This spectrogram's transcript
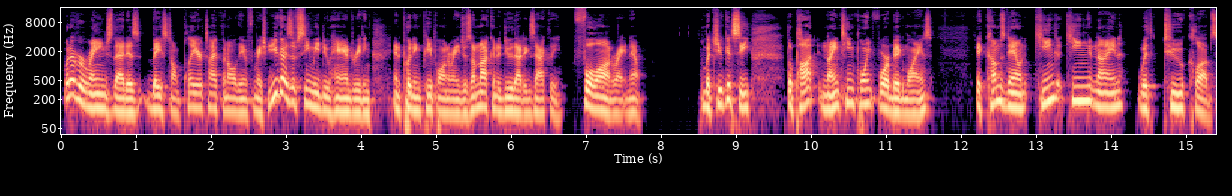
whatever range that is based on player type and all the information. You guys have seen me do hand reading and putting people on ranges. I'm not going to do that exactly full on right now. But you could see the pot 19.4 big blinds. It comes down king, king, nine with two clubs.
